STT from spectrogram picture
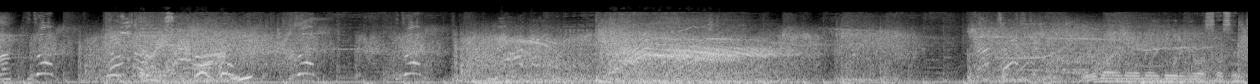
お前の思い通りにはさせん。立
